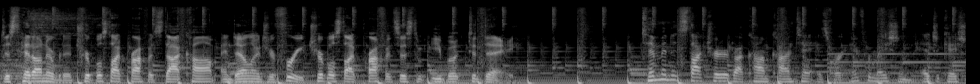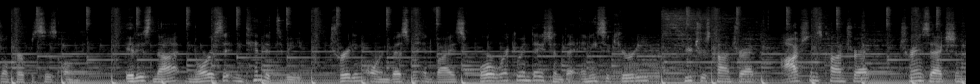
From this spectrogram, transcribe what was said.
Just head on over to triplestockprofits.com and download your free Triple Stock Profit System ebook today. 10MinuteStockTrader.com content is for information and educational purposes only. It is not, nor is it intended to be, trading or investment advice or recommendation that any security, futures contract, options contract, transaction,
